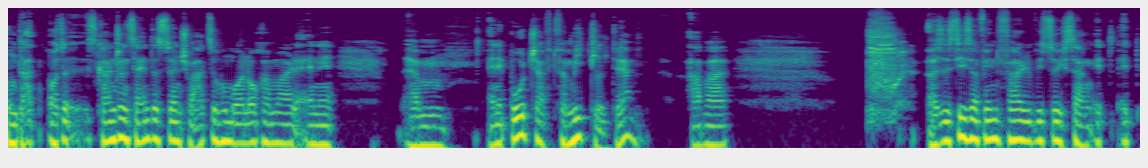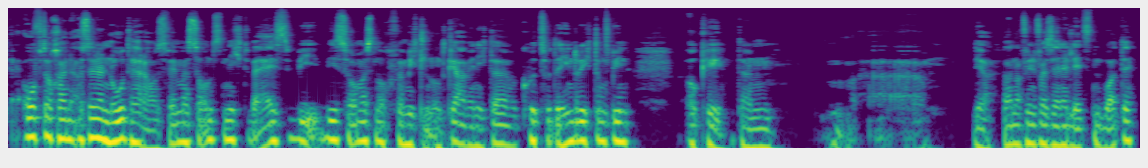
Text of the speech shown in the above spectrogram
Und hat, also es kann schon sein, dass so ein schwarzer Humor noch einmal eine, ähm, eine Botschaft vermittelt, ja. Aber also es ist auf jeden Fall, wie soll ich sagen, et, et, oft auch aus einer Not heraus, wenn man sonst nicht weiß, wie, wie soll man es noch vermitteln. Und klar, wenn ich da kurz vor der Hinrichtung bin, okay, dann äh, ja, waren auf jeden Fall seine letzten Worte.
